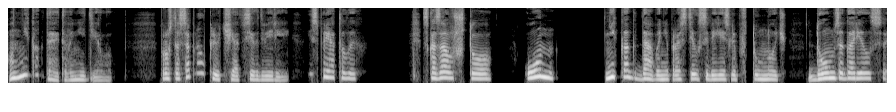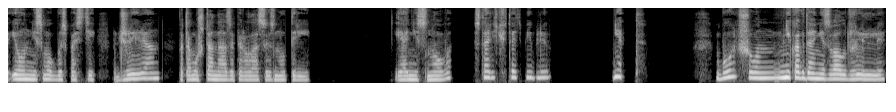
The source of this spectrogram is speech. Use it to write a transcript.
Он никогда этого не делал. Просто собрал ключи от всех дверей и спрятал их. Сказал, что он никогда бы не простил себе, если б в ту ночь дом загорелся, и он не смог бы спасти Джиллиан, потому что она заперлась изнутри. И они снова стали читать Библию? Нет. Больше он никогда не звал Джилли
